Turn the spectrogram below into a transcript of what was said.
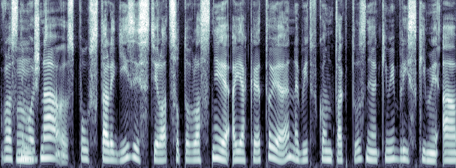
vlastně hmm. možná spousta lidí zjistila, co to vlastně je a jaké to je nebýt v kontaktu s nějakými blízkými. A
